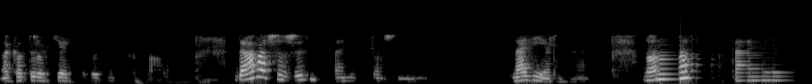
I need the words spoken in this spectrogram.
о которых я сегодня сказала. Да, ваша жизнь станет сложнее, наверное, но она станет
